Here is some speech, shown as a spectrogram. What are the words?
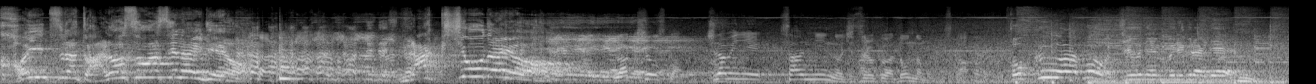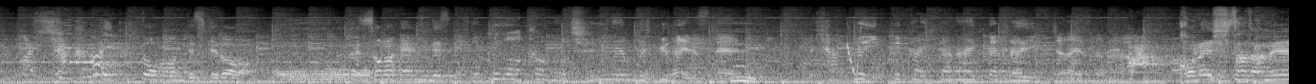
こいつらと争わせないでよ。楽勝だよ。楽勝ですか？ちなみに3人の実力はどんなものですか？僕はもう10年ぶりぐらいで、まあ、100はいくと思うんですけどその辺ですね。僕も多分もう10年ぶりぐらいですね、100いくかいかないかぐらいじゃないですかね。あこれ下だね。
